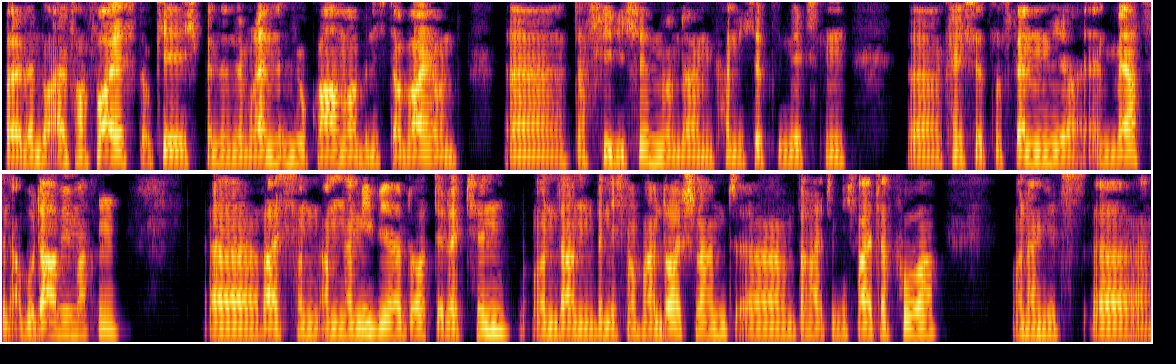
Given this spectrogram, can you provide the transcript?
Weil wenn du einfach weißt, okay, ich bin in dem Rennen in Yokohama, bin ich dabei und äh, da fliege ich hin und dann kann ich jetzt die nächsten äh, kann ich jetzt das Rennen hier im März in Abu Dhabi machen äh, reise von am Namibia dort direkt hin und dann bin ich nochmal in Deutschland, äh, bereite mich weiter vor und dann geht's äh,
